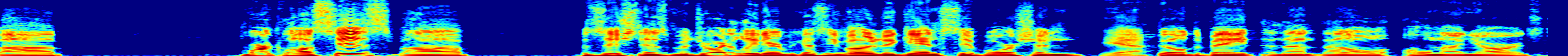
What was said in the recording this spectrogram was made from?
uh, Mark lost his uh, position as majority leader because he voted against the abortion Yeah. bill debate and that, that all, whole nine yards.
